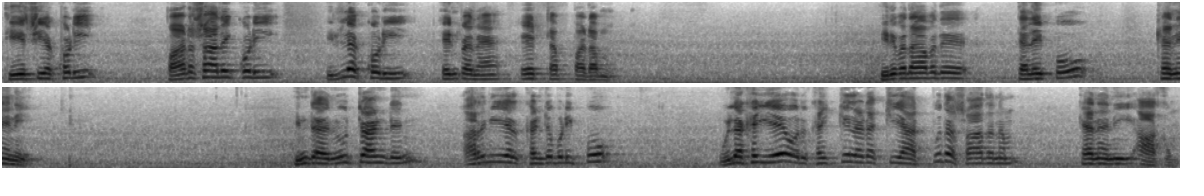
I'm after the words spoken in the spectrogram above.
தேசிய கொடி பாடசாலை கொடி இல்லக்கொடி என்பன ஏற்றப்படம். இருபதாவது தலைப்பு கணினி. இந்த நூற்றாண்டின் அறிவியல் கண்டுபிடிப்பு உலகையே ஒரு கைக்கில் அடக்கிய அற்புத சாதனம் கணனி ஆகும்.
